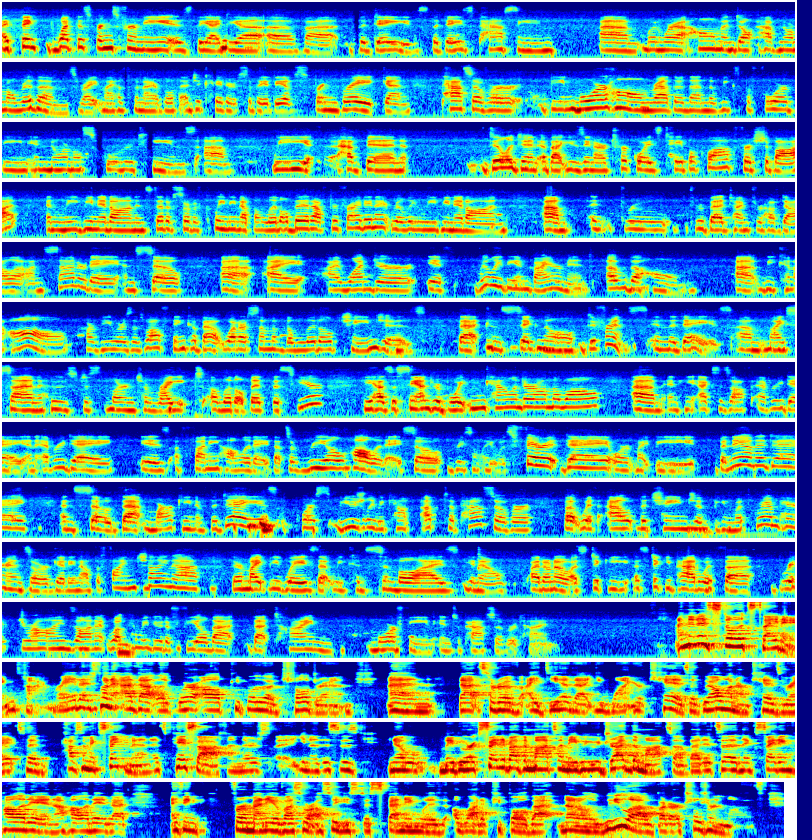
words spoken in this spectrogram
I think what this brings for me is the idea of uh, the days, the days passing um, when we're at home and don't have normal rhythms, right? My husband and I are both educators, so the idea of spring break and Passover being more home rather than the weeks before being in normal school routines. Um, we have been diligent about using our turquoise tablecloth for Shabbat and leaving it on instead of sort of cleaning up a little bit after Friday night, really leaving it on um, and through through bedtime through Havdalah on Saturday. And so uh, I I wonder if really the environment of the home uh, we can all, our viewers as well, think about what are some of the little changes that can signal difference in the days. Um, my son, who's just learned to write a little bit this year, he has a Sandra Boynton calendar on the wall, um, and he X's off every day, and every day is a funny holiday that's a real holiday. So recently it was Ferret Day, or it might be Banana Day. And so that marking of the days, of course, usually we count up to Passover, but without the change of being with grandparents or getting out the fine china there might be ways that we could symbolize you know i don't know a sticky a sticky pad with uh, brick drawings on it. What mm. can we do to feel that that time morphine into passover time? And then it's still exciting time right? I just want to add that like we're all people who have children and that sort of idea that you want your kids, like we all want our kids, right, to have some excitement. It's Pesach, and there's, uh, you know, this is, you know, maybe we're excited about the matzah, maybe we dread the matzah, but it's an exciting holiday and a holiday that I think for many of us, we're also used to spending with a lot of people that not only we love, but our children love.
